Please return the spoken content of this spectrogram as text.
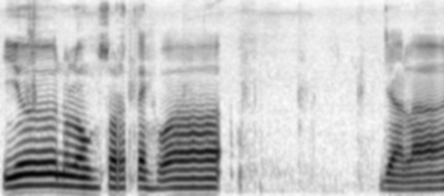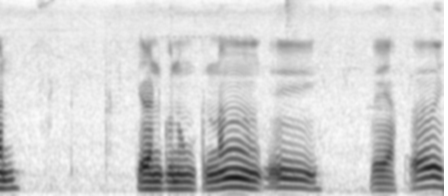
iya nolong sore teh wa jalan. Jalan gunung keneng eh beak eh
